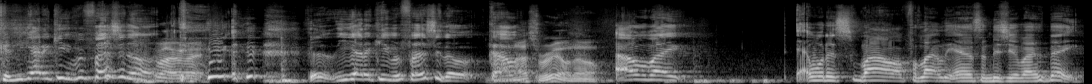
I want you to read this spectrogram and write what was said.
cause you gotta keep professional. Right, right. 'Cause you gotta keep it professional. oh, that's real though. I was like, with a smile, I politely asked him, "This your last day?"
